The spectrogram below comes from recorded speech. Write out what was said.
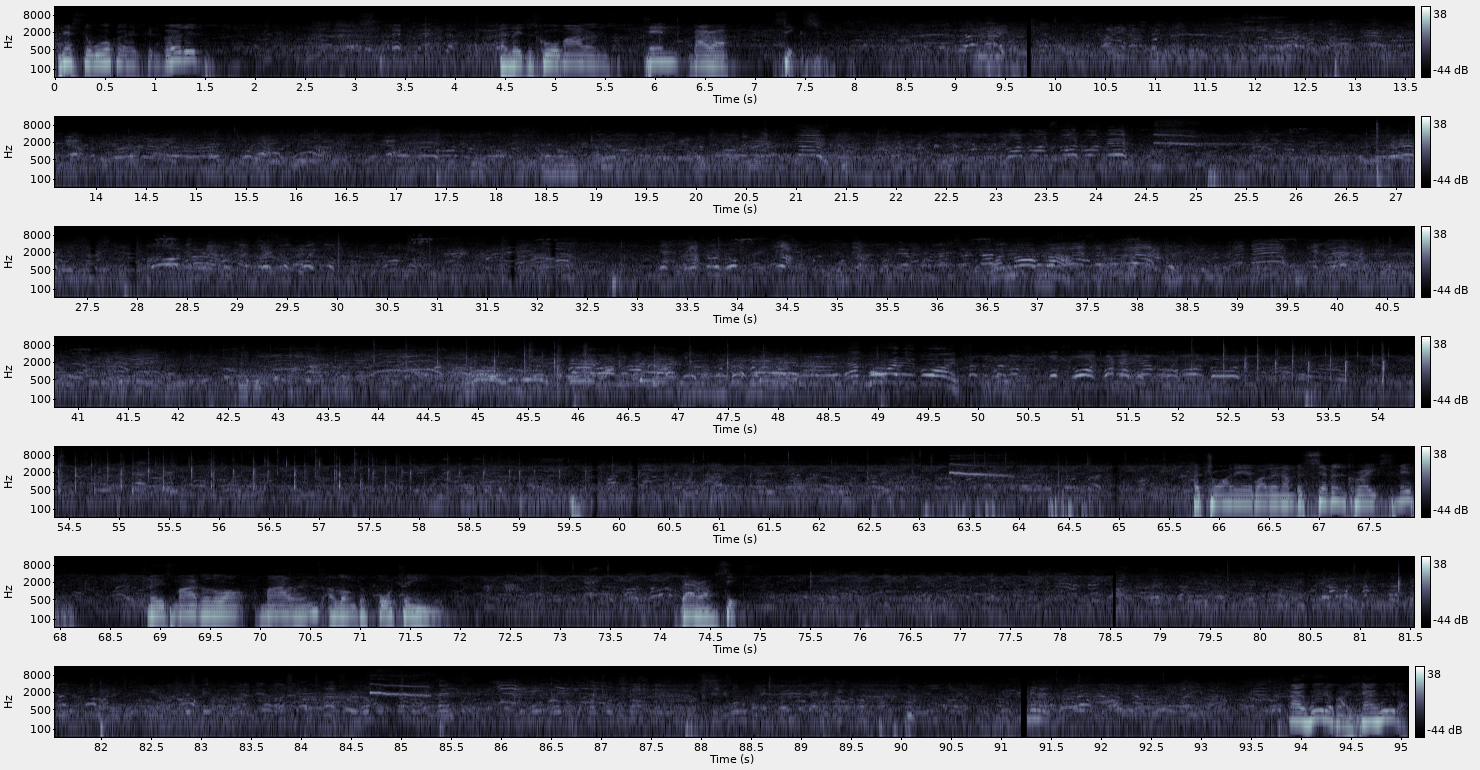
Nesta Walker has converted. and leads the score Marlins 10, Bowra 6. Sideline, sideline there. Oh, get back. Face off, face off. A try there by the number seven, Craig Smith. Moves Marlins along, to 14. Bowra, six. No hooter, mate. No hooter.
